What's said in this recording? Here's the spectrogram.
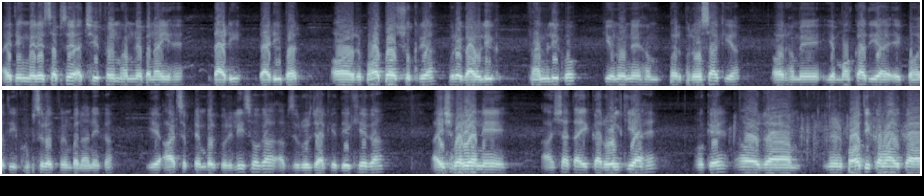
आई थिंक मेरे सबसे अच्छी फ़िल्म हमने बनाई है डैडी डैडी पर। और बहुत बहुत शुक्रिया पूरे गावली फैमिली को कि उन्होंने हम पर भरोसा किया और हमें ये मौका दिया एक बहुत ही खूबसूरत फ़िल्म बनाने का। ये 8 सितंबर को रिलीज़ होगा आप ज़रूर जाके देखिएगा। ऐश्वर्या ने आशा ताई का रोल किया है ओके और अम, उन्होंने बहुत ही कमाल का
